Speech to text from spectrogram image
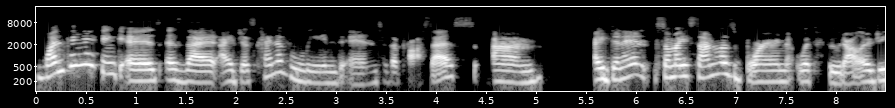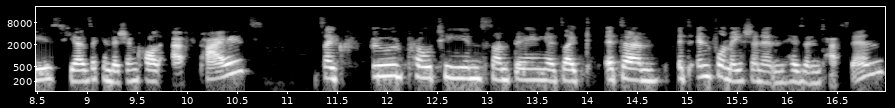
One thing I think is is that I just kind of leaned into the process. Um, I didn't. So my son was born with food allergies. He has a condition called FPIES. It's like food protein something. It's like it's um it's inflammation in his intestines.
